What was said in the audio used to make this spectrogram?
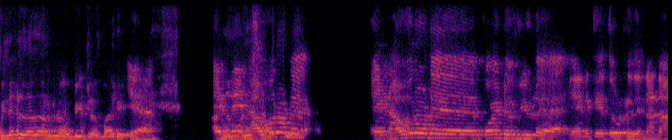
பின்னால தான் இருக்கணும் அப்படின்ற மாதிரி. அந்த மனுஷன். அவரோட and அவரோட பாயிண்ட் ஆஃப் வியூல எனக்கு தோன்றது என்னன்னா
